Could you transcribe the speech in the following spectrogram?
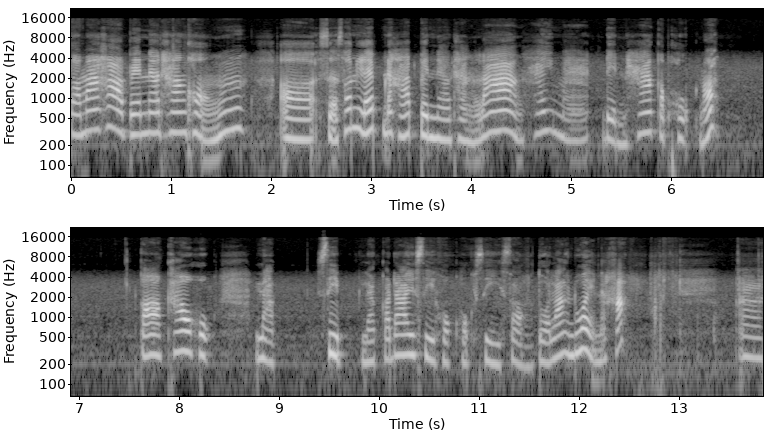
ต่อมาค่ะเป็นแนวทางของเออเสือซ่อนเล็บนะคะ เป็นแนวทางล่างให้มาเด่น 5 กับ 6 เนาะก็เข้า 6 หลัก 10 แล้วก็ได้ 4 6 6 4 2 ตัวล่างด้วยนะคะอ่า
